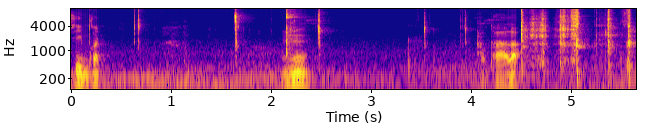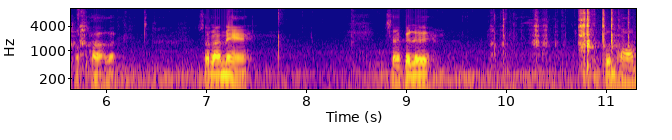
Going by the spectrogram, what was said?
ชิมก่อน อืมเอาขาละเอาขาละสาระแหน่ ใส่ไปเลย ต้นหอม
